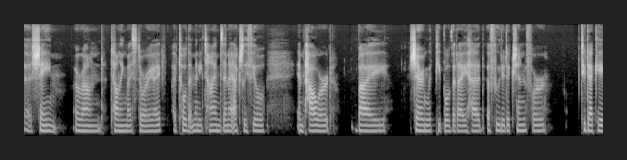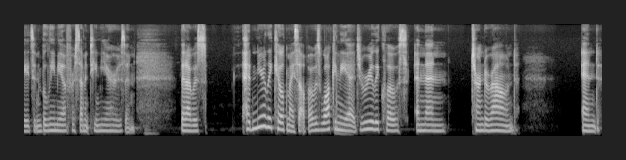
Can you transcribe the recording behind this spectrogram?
uh, shame around telling my story. I've I've told it many times, and I actually feel empowered by sharing with people that I had a food addiction for two decades and bulimia for 17 years, and that I was had nearly killed myself. I was walking the edge, really close, and then turned around and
